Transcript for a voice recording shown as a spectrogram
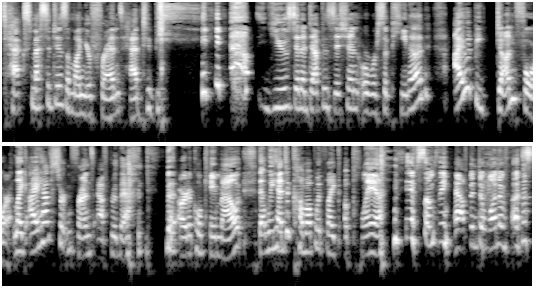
text messages among your friends had to be used in a deposition or were subpoenaed, I would be done for. Like I have certain friends after that that article came out that we had to come up with like a plan if something happened to one of us,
